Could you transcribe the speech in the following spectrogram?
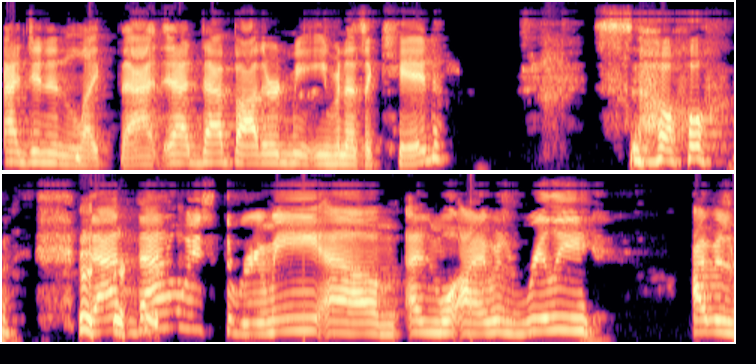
I didn't like that. That bothered me even as a kid. So that that always threw me. Um, and I was really, I was,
